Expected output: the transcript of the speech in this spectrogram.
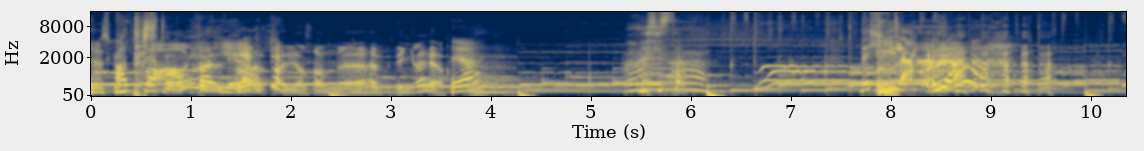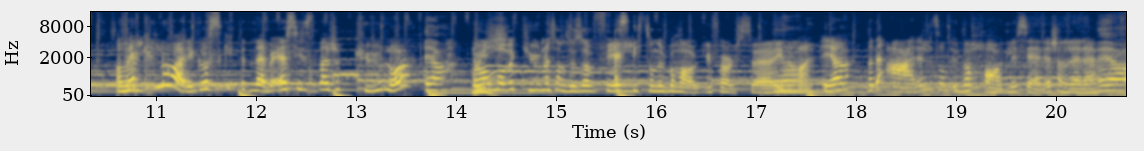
Jeg skulle Ja, det var veldig Ja, rart. så er sånn uh, høvdinggreier. Ja. Jeg synes det Det kiler ekkelt. Men jeg klarer ikke å skippe den ever. Jeg syns den er så kul òg. Ja. Det var kul, men samtidig så fikk jeg litt sånn ubehagelig følelse inni meg. Ja, men det er en litt sånn ubehagelig serie, skjønner dere. ja.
